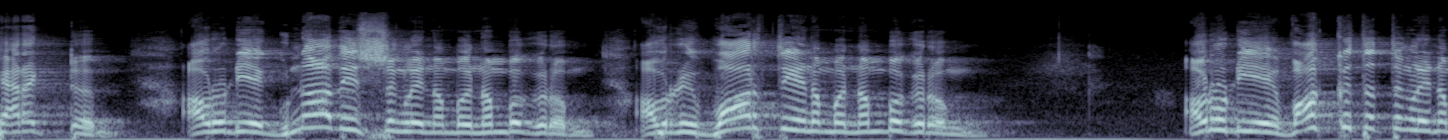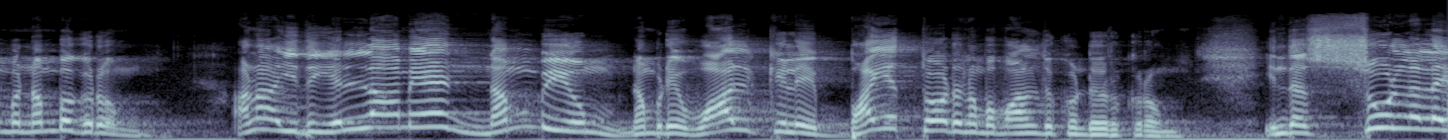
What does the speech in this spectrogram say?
character அவருடைய குணாதேசங்களை நம்ம நம்புகிறோம். அவருடைய வார்த்தையை நம்ம நம்புகிறோம். அவருடைய வாக்குத்தத்தங்களை நம்ம நம்புகிறோம். ஆனால் இது எல்லாமே நம்பியும் நம்முடைய வாழ்க்கையிலே பயத்தோடு நம்ம வாழ்ந்து கொண்டு இருக்கிறோம் இந்த சூழ்நிலை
